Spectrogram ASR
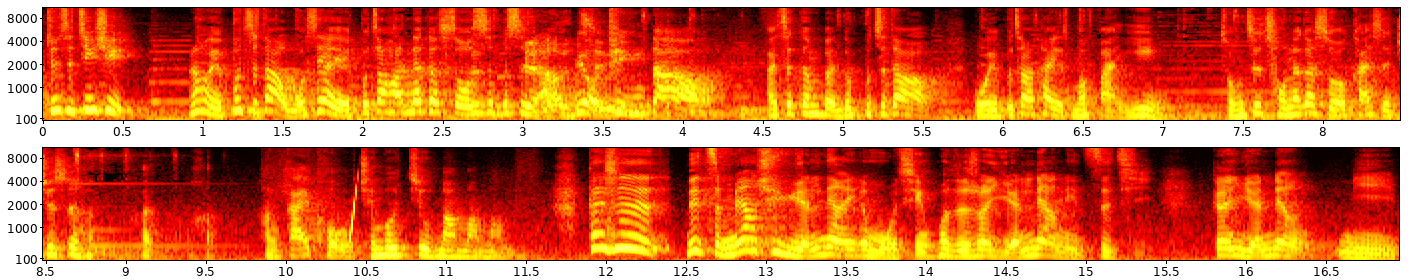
就是继续。然后也不知道，我现在也不知道他那个时候是不是有没有听到，还是根本都不知道，我也不知道他有什么反应。总之从那个时候开始就是很很很很改口，全部就妈妈妈妈。但是你怎么样去原谅一个母亲，或者说原谅你自己，跟原谅你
